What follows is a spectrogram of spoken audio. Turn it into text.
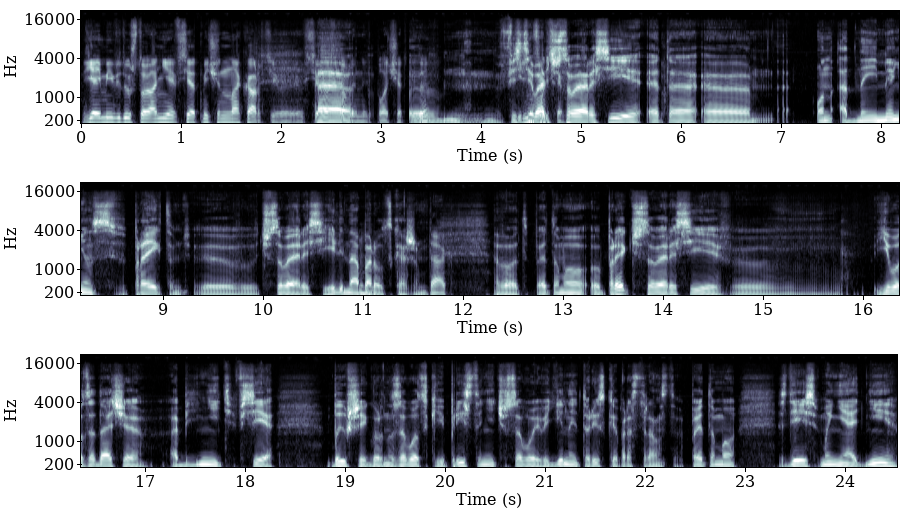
Я имею в виду, что они все отмечены на карте, все расставлены площадки, да? Э, фестиваль «Часовая Россия» — это э, он одноименен с проектом э, «Часовая Россия», или наоборот, скажем. Так. Вот, поэтому проект «Часовая Россия», э, его задача объединить все бывшие горнозаводские пристани часовой в единое туристское пространство. Поэтому здесь мы не одни,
